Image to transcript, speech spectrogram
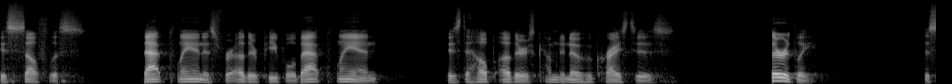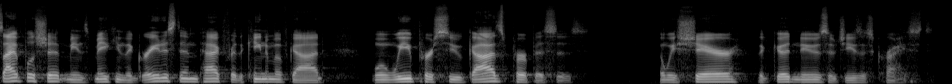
is selfless. That plan is for other people. That plan is to help others come to know who Christ is. Thirdly, discipleship means making the greatest impact for the kingdom of God when we pursue God's purposes and we share the good news of Jesus Christ.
